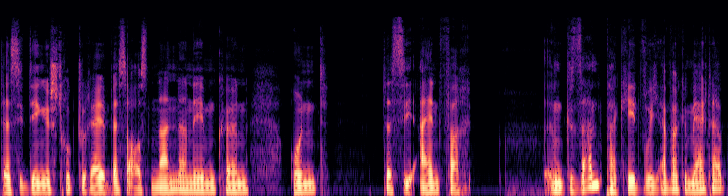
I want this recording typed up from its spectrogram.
dass sie Dinge strukturell besser auseinandernehmen können und dass sie einfach im Gesamtpaket, wo ich einfach gemerkt habe,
